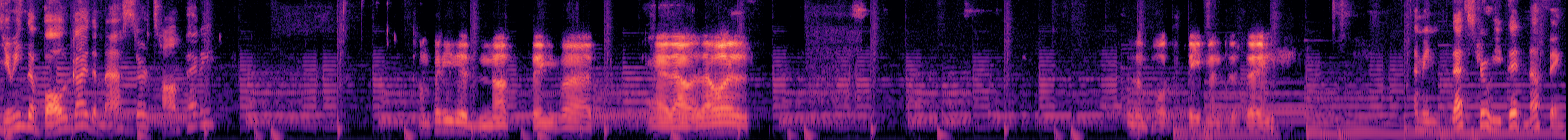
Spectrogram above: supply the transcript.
you mean the bald guy, the master, Tom Petty? Tom Petty did nothing, but yeah, that, that was was a bold statement to say. I mean, that's true. He did nothing.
